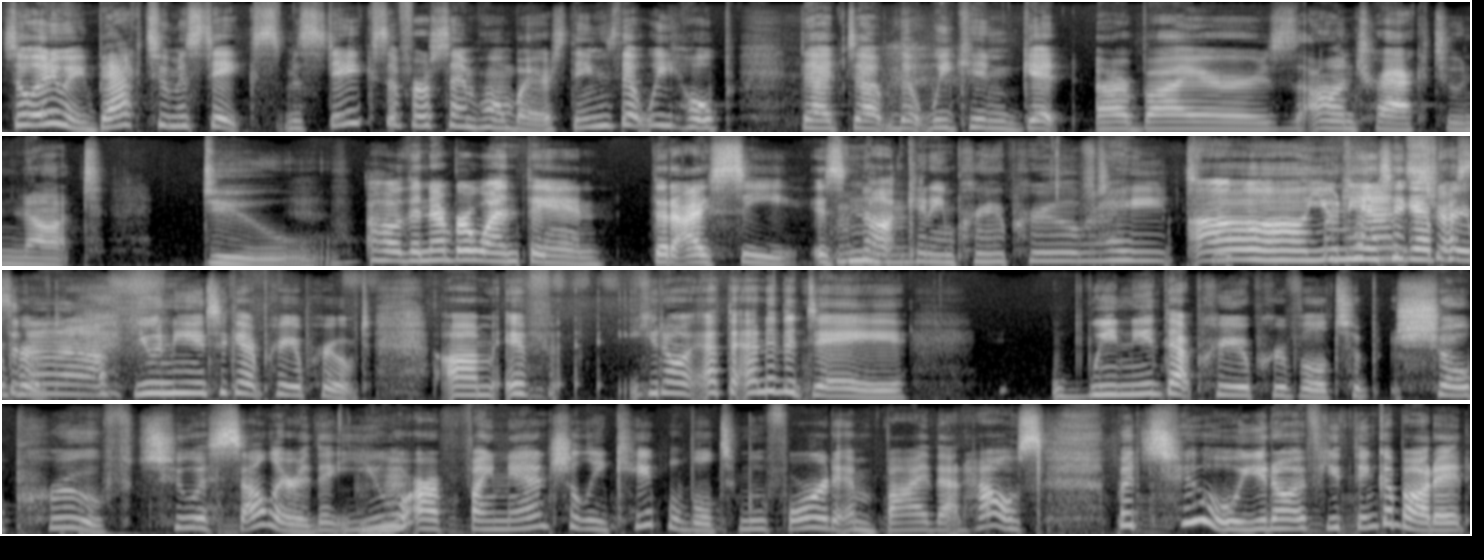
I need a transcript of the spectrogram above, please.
So anyway, back to mistakes. Mistakes of first-time home buyers. Things that we hope that uh, that we can get our buyers on track to not do. Oh, the number one thing that I see is mm-hmm. not getting pre-approved. Right. Oh, you we need to get pre-approved. You need to get pre-approved. Um, if you know, at the end of the day, we need that pre-approval to show proof to a seller that you mm-hmm. are financially capable to move forward and buy that house. But two, you know, if you think about it,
